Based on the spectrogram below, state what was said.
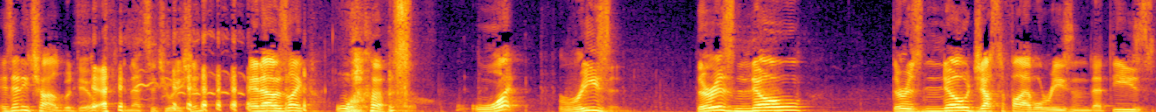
as any child would do in that situation. and I was like, what, what reason? There is no, there is no justifiable reason that these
